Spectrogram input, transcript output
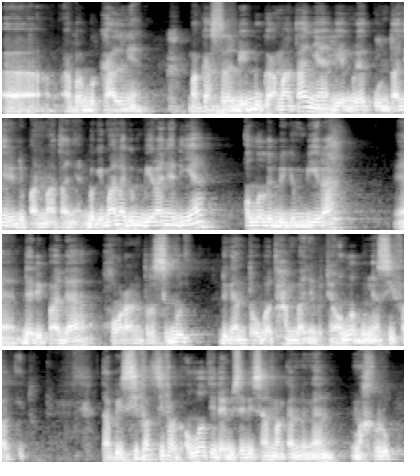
uh, apa bekalnya. Maka setelah dia buka matanya, dia melihat untanya di depan matanya. Bagaimana gembiranya dia? Allah lebih gembira ya, daripada orang tersebut dengan taubat hambanya. Berarti Allah punya sifat itu. Tapi sifat-sifat Allah tidak bisa disamakan dengan makhluk.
